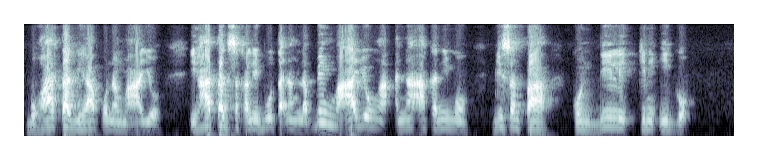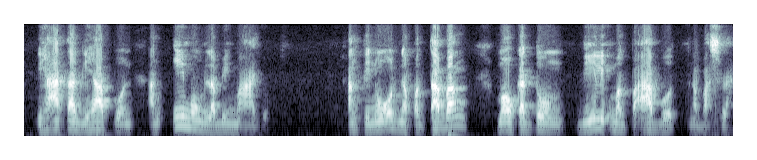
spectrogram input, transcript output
Buhata gihapon ang maayo. ihatag sa kalibutan ang labing maayo nga anaa kanimo bisan pa kun dili kiniigo ihatag gihapon ang imong labing maayo ang tinuod nga pagtabang mao kadtong dili magpaabot nga baslan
